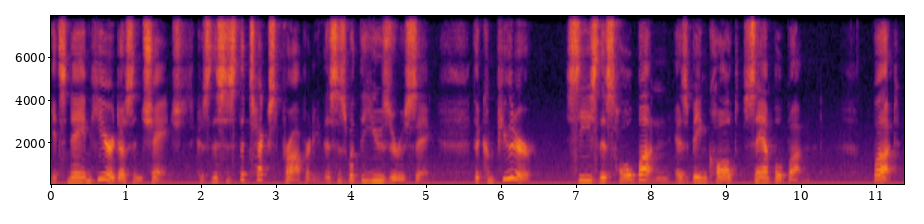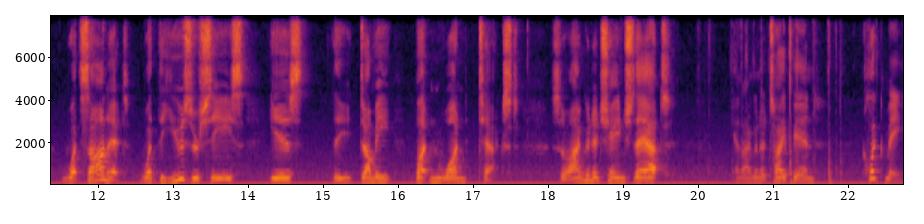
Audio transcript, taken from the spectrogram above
its name here doesn't change because this is the text property. This is what the user is seeing. The computer sees this whole button as being called sample button. But what's on it, what the user sees, is the dummy button 1 text. So I'm going to change that and I'm going to type in click me.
